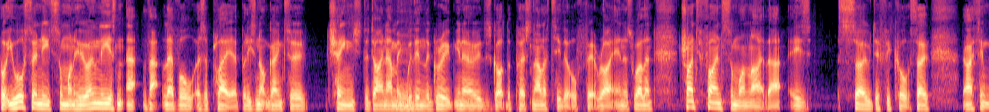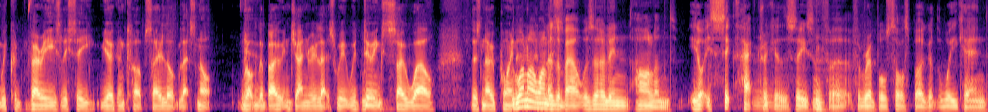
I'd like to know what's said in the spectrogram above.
But you also need someone who only isn't at that level as a player, but he's not going to change the dynamic mm. within the group. You know, he's got the personality that will fit right in as well. And trying to find someone like that is so difficult. So I think we could very easily see Jurgen Klopp say, look, let's not rock the boat in January. Let's we, we're doing mm. so well. There's no point. The one I unless- wondered about was Erling Haaland. He got his sixth hat trick of the season for, for Red Bull Salzburg at the weekend.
